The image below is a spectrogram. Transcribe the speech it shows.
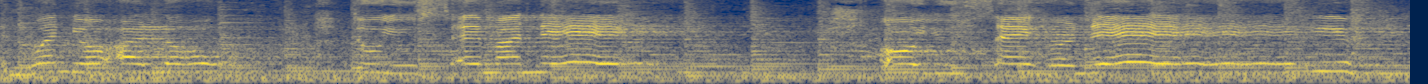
And when you're alone, do you say my name or you say her name?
